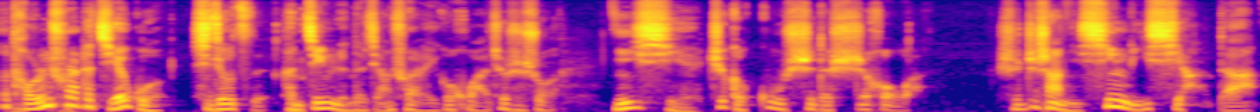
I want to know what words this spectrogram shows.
那讨论出来的结果，喜久子很惊人的讲出来了一个话，就是说，你写这个故事的时候啊，实质上你心里想的，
